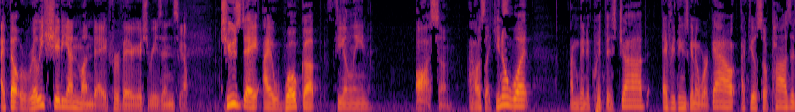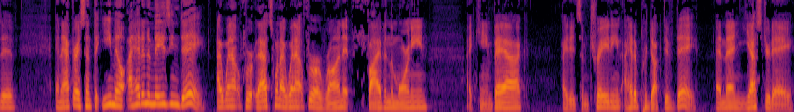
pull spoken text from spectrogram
I felt really shitty on Monday for various reasons. Yep. Tuesday, I woke up feeling awesome. I was like, you know what? I'm going to quit this job. Everything's going to work out. I feel so positive. And after I sent the email, I had an amazing day. I went out for that's when I went out for a run at five in the morning. I came back. I did some trading. I had a productive day. And then yesterday,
